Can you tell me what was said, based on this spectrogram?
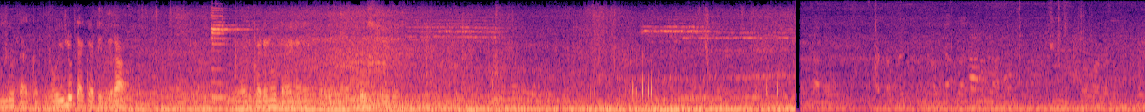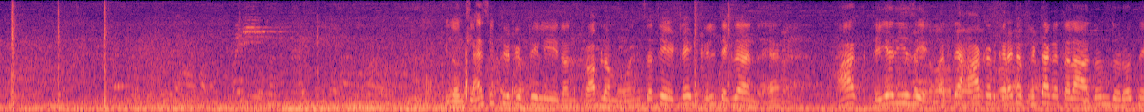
ಇಲ್ಲೂ ಟ್ಯಾಗ್ ಕಟ್ಟಿ ಓ, ಇಲ್ಲೂ ಟ್ಯಾಗ್ ಕಟ್ಟಿದ್ದೀರಾ? ಎರಡು ಕಡೆನೂ ಟ್ಯಾಗ್ ಇದೆ. ಬೆಸ್ಟ್ ಇದೆ. ಇದೊಂದು ಕ್ಲಾಸಿಕ್ ತ್ರೀ ಫಿಫ್ಟಿಲಿ ಇದೊಂದು ಪ್ರಾಬ್ಲಮ್ಮು ಒಂದು ಹೆಡ್ ಲೈಟ್ ಗ್ರಿಲ್ ತೆಗ್ದ ಅಂದರೆ, ಹಾಕಿ ತೆಗಿಯೋದು ಈಸಿ ಮತ್ತೆ ಹಾಕೋದು ಕರೆಕ್ಟಾಗಿ ಫಿಟ್ ಆಗುತ್ತಲ್ಲ, ಅದೊಂದು ರೋದ್ನೆ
